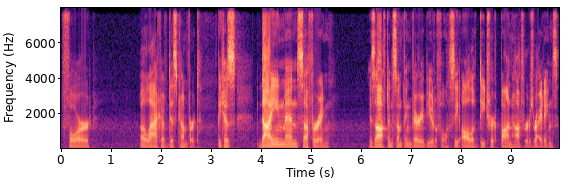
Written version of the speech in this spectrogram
for a lack of discomfort, because dying men suffering is often something very beautiful. See all of Dietrich Bonhoeffer's writings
